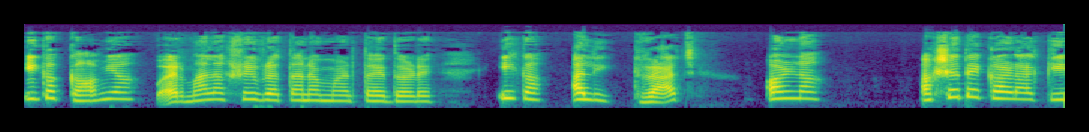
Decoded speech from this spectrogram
ಈಗ ಕಾವ್ಯ ವರಮಾಲಕ್ಷ್ಮಿ ವ್ರತನ ಮಾಡ್ತಾ ಇದ್ದಾಳೆ. ಈಗ ಅಲ್ಲಿ ರಾಜ್ ಅವಳನ್ನ ಅಕ್ಷತೆ ಕಾಳಾಕಿ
